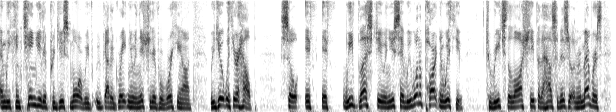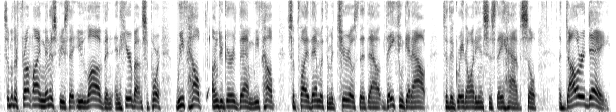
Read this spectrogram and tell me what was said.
and we continue to produce more. We've, we've got a great new initiative we're working on. We do it with your help. So if, if we've blessed you and you say, we want to partner with you to reach the lost sheep of the house of Israel, and remember, some of the frontline ministries that you love and, and hear about and support, we've helped undergird them. We've helped supply them with the materials that now they can get out to the great audiences they have. So a dollar a day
